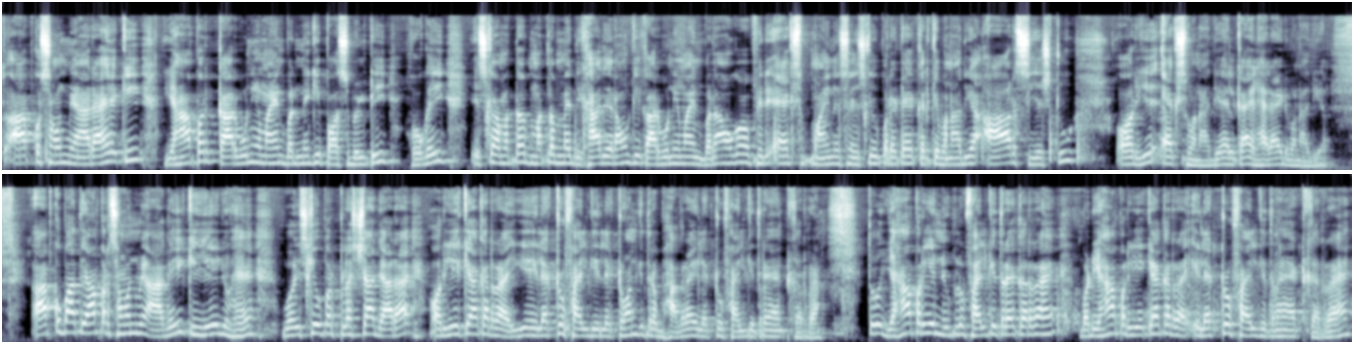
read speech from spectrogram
तो आपको समझ में आ रहा है कि यहाँ पर कार्बोनियम आयन बनने की पॉसिबिलिटी हो गई। इसका मतलब मतलब मैं दिखा दे रहा हूँ कि कार्बोनियम आयन बना होगा और फिर एक्स माइनस ने इसके ऊपर अटैक करके बना दिया आर सी एच टू और ये एक्स बना दिया एल्काइल हेलाइड बना दिया। आपको बात यहाँ पर समझ में आ गई कि ये जो है, वो इसके ऊपर प्लस चार्ज आ रहा है और ये क्या कर रहा है? ये इलेक्ट्रोफाइल की इलेक्ट्रॉन की तरफ़ भाग रहा है इलेक्ट्रोफाइल की तरह एक्ट कर रहा है। तो यहाँ पर ये न्यूक्लोफाइल की तरह कर रहा है बट यहाँ पर ये क्या कर रहा है? इलेक्ट्रोफाइल की तरह एक्ट कर रहा है।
